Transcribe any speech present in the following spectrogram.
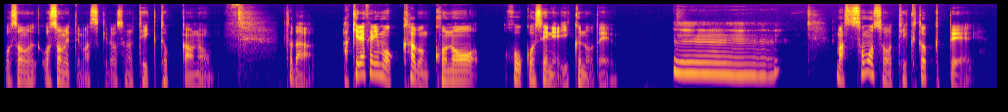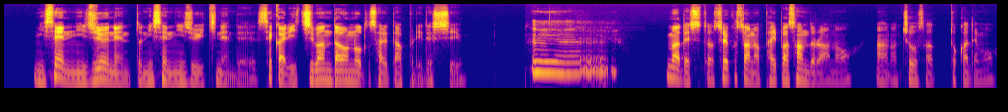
おそ遅めてますけど、その TikTok の。ただ、明らかにもう多分この方向性には行くので、うーん。まあそもそも TikTok って2020年と2021年で世界で一番ダウンロードされたアプリですし、うーん。今ですと、それこそあのパイパー・サンドラーのあの調査とかでも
